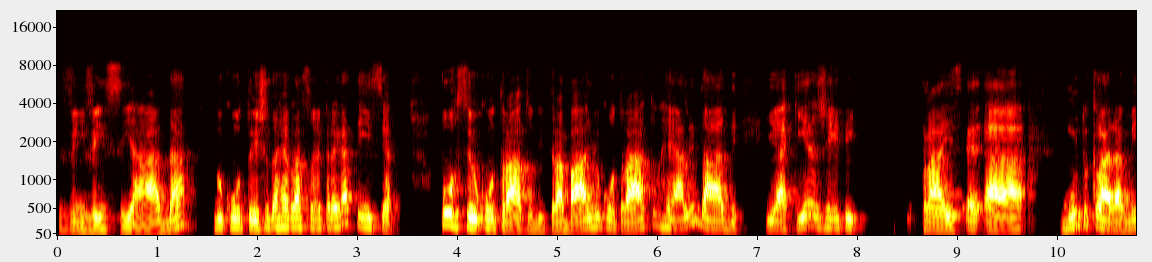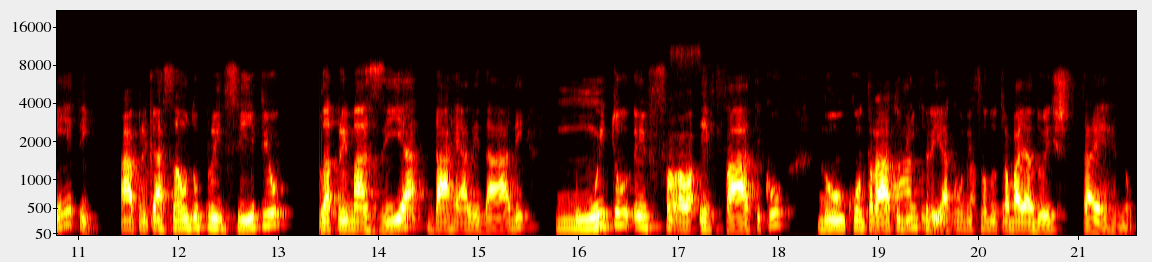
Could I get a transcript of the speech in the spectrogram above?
vivenciada no contexto da relação empregatícia, por ser o contrato de trabalho, o contrato realidade. E aqui a gente traz é, a, muito claramente a aplicação do princípio da primazia da realidade, muito enfático no contrato de emprego, a condição do trabalhador externo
